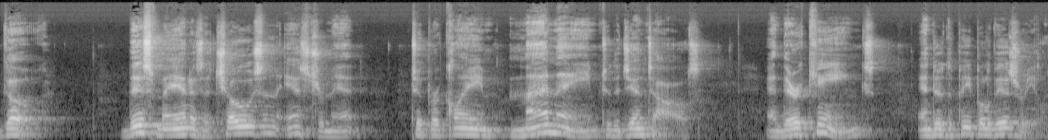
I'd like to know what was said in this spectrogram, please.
Go. This man is a chosen instrument to proclaim my name to the Gentiles and their kings and to the people of Israel.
